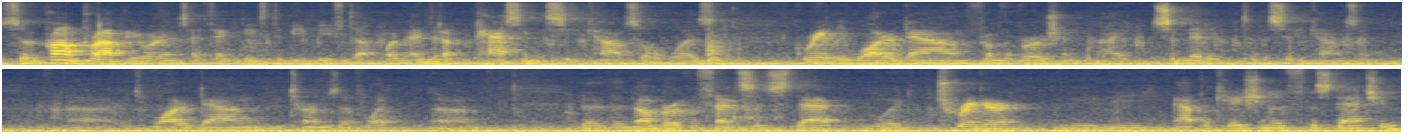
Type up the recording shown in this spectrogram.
so the problem property ordinance, I think, needs to be beefed up. What ended up passing the city council was greatly watered down from the version I submitted to the city council. Uh, It's watered down in terms of what, um, the, the number of offenses that would trigger the, the application of the statute.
